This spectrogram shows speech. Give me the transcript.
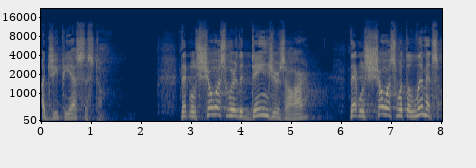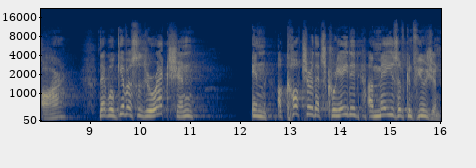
a GPS system that will show us where the dangers are, that will show us what the limits are, that will give us the direction in a culture that's created a maze of confusion.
